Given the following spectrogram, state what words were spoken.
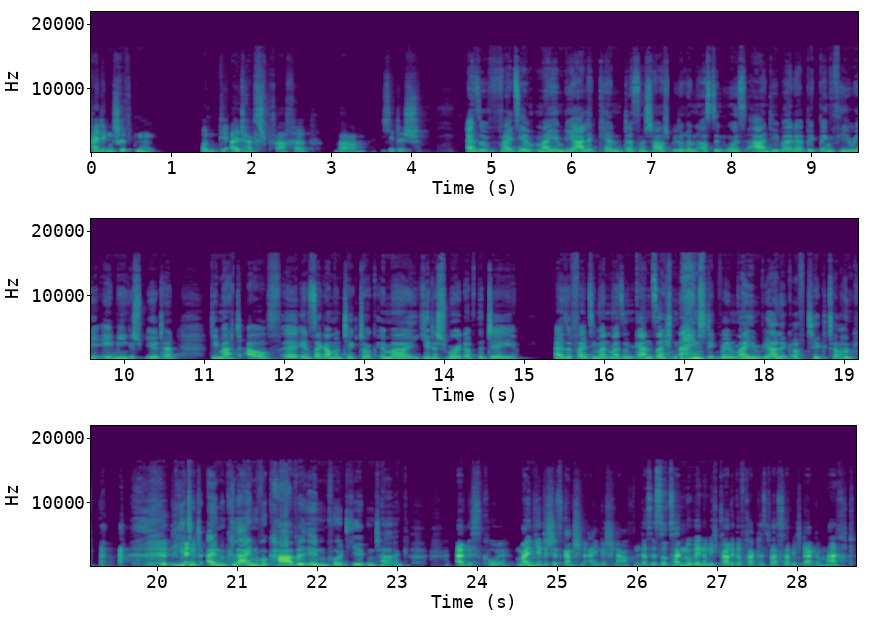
heiligen Schriften. Und die Alltagssprache war Jiddisch. Also, falls ihr Mayim Bialik kennt, das ist eine Schauspielerin aus den USA, die bei der Big Bang Theory Amy gespielt hat, die macht auf äh, Instagram und TikTok immer Yiddish Word of the Day. Also, falls jemand mal so einen ganz seichten Einstieg will, Mayim Bialik auf TikTok bietet einen kleinen Vokabel-Input jeden Tag. Alles cool. Mein Jiddisch ist ganz schön eingeschlafen. Das ist sozusagen nur, wenn du mich gerade gefragt hast, was habe ich da gemacht,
